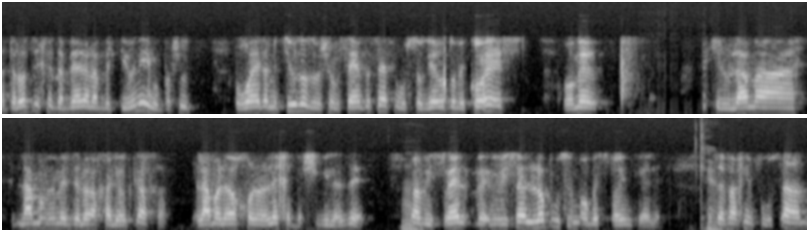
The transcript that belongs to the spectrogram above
אתה לא צריך לדבר עליו בטיעונים, הוא פשוט רואה את המציאות הזאת, וכשהוא מסיים את הספר, הוא סוגר אותו וכועס, הוא אומר, כאילו, למה, למה באמת זה לא יכול להיות ככה? למה לא יכולנו ללכת בשביל הזה? Mm. בישראל, ובישראל לא פורסמו הרבה ספרים כאלה. כן. הספר הכי מפורסם,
